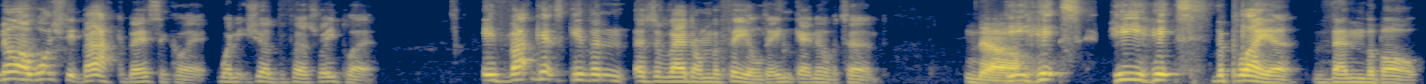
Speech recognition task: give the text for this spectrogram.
No, I watched it back basically when it showed the first replay. If that gets given as a red on the field, it ain't getting overturned. No. He hits. He hits the player, then the ball.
